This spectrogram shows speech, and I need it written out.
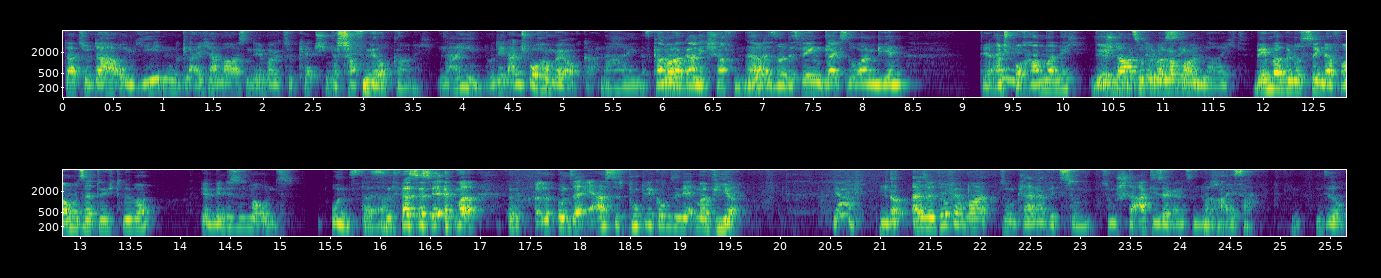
dazu da, um jeden gleichermaßen immer zu catchen. Das schaffen wir auch gar nicht. Nein, und den Anspruch haben wir ja auch gar nicht. Nein, das kann man So, auch gar nicht schaffen. Ne? Ja. Also deswegen gleich so rangehen. Den Anspruch haben wir nicht. Wir jeden starten zu immer locker und belustigen. leicht. Wen wir belustigen, da freuen wir uns natürlich drüber. Ja, mindestens mal uns. Uns. Das, Da. das ist ja immer, also unser erstes Publikum sind ja immer wir. Ja, No. Also insofern mal so ein kleiner Witz zum, zum Start dieser ganzen noch Nummer. heißer. So.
